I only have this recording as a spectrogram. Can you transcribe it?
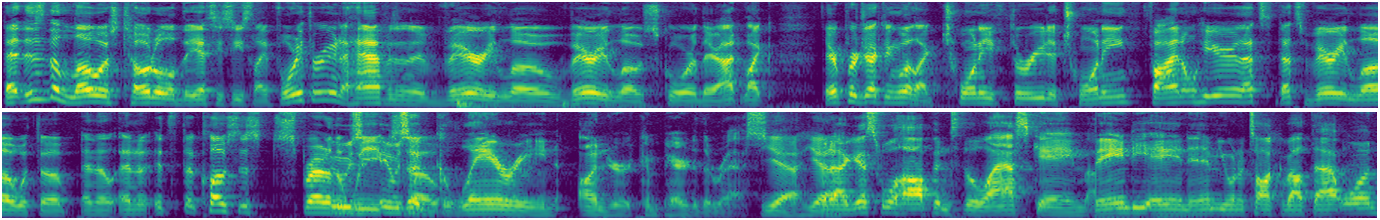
That this is the lowest total of the SEC slate. 43 and a half is a very low, very low score there. I'd like they're projecting what like 23 to 20 final here. That's that's very low with the and, the, and it's the closest spread of the was, week. it was so- a glaring under compared to the rest. Yeah, yeah. But I guess we'll hop into the last game. Vandy A&M, you want to talk about that one?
